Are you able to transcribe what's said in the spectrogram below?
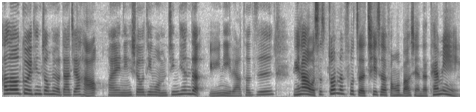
Hello，各位听众朋友，大家好，欢迎您收听我们今天的与你聊投资。你好，我是专门负责汽车房屋保险的 Tammy。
